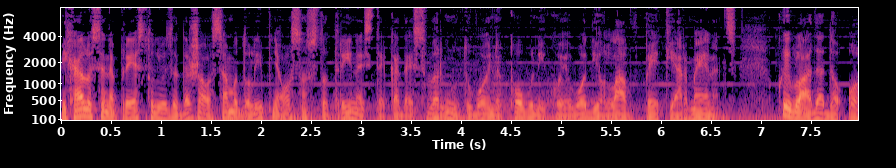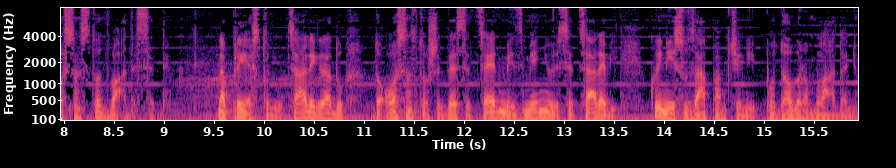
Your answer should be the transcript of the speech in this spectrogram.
Mihajlo se na prijestolju zadržao samo do lipnja 813. kada je svrgnut u vojnoj pobuni koju je vodio Lav peti Armenac, koji vlada do 820. Na prijestolju u Carigradu do 867. izmjenjuju se carevi koji nisu zapamćeni po dobrom vladanju.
